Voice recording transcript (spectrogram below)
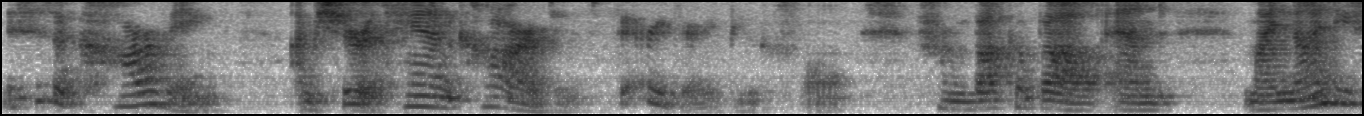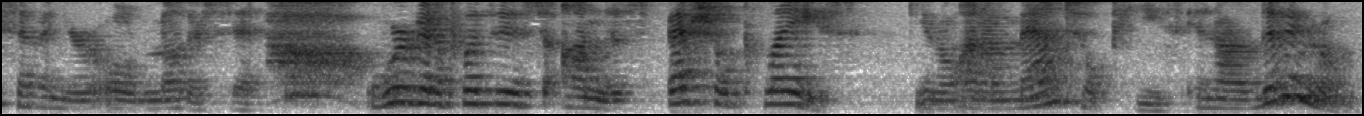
This is a carving I'm sure it's hand carved and it's very, very beautiful from Bacabal. And my 97 year old mother said, oh, We're going to put this on the special place, you know, on a mantelpiece in our living room.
